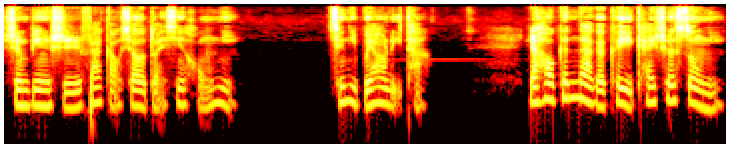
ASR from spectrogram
生病时发搞笑的短信哄你，请你不要理他，然后跟那个可以开车送你、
